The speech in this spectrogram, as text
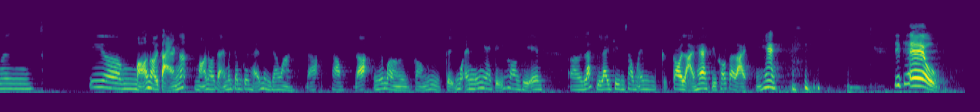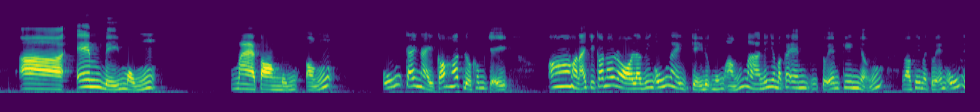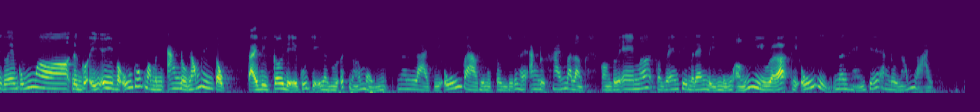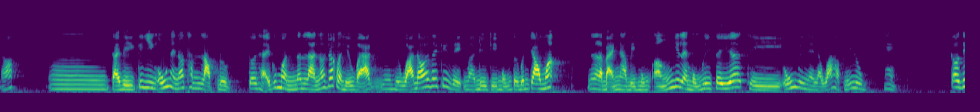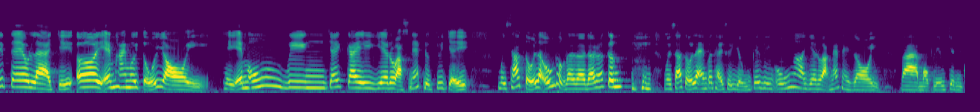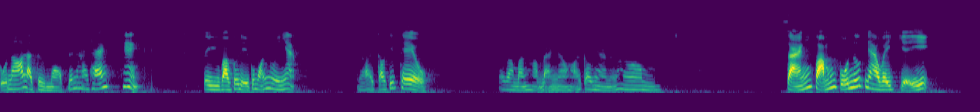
cái uh, nội tạng á mở nội tạng bên trong cơ thể mình ra ngoài. Đó xong. Đó nếu mà còn gì kỹ em muốn nghe kỹ hơn thì em uh, lát chị livestream xong em coi lại ha chịu khó coi lại. Vậy ha. Tiếp theo à, em bị mụn mà toàn mụn ẩn. Uống cái này có hết được không chị? À, hồi nãy chị có nói rồi là viên uống này trị được mụn ẩn mà. Nếu như mà các em tụi em kiên nhẫn và khi mà tụi em uống thì tụi em cũng ờ, đừng có ỷ y và uống thuốc mà mình ăn đồ nóng liên tục. Tại vì cơ địa của chị là người ít nổi mụn nên là chị uống vào thì một tuần chị có thể ăn được hai đến ba lần. Còn tụi em á còn tụi em khi mà đang bị mụn ẩn nhiều rồi á thì uống thì nên hạn chế ăn đồ nóng lại. Đó. Uhm, tại vì cái viên uống này nó thanh lọc được cơ thể của mình nên là nó rất là hiệu quả hiệu quả đối với cái việc mà điều trị mụn từ bên trong á nên là bạn nào bị mụn ẩn với lại mụn li ti á, thì uống viên này là quá hợp lý luôn, ha. Câu tiếp theo là, chị ơi, em 20 tuổi rồi, thì em uống viên trái cây Zero Asnet được chưa chị? 16 tuổi là uống được rồi rồi đó đó cưng. 16 tuổi là em có thể sử dụng cái viên uống ờ, Zero Asnet này rồi, và một liệu trình của nó là từ 1 đến 2 tháng, ha. Tùy vào cơ địa của mỗi người nha. Rồi, câu tiếp theo còn bạn hỏi bạn nào hỏi câu nào nữa không sản phẩm của nước nào vậy chị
